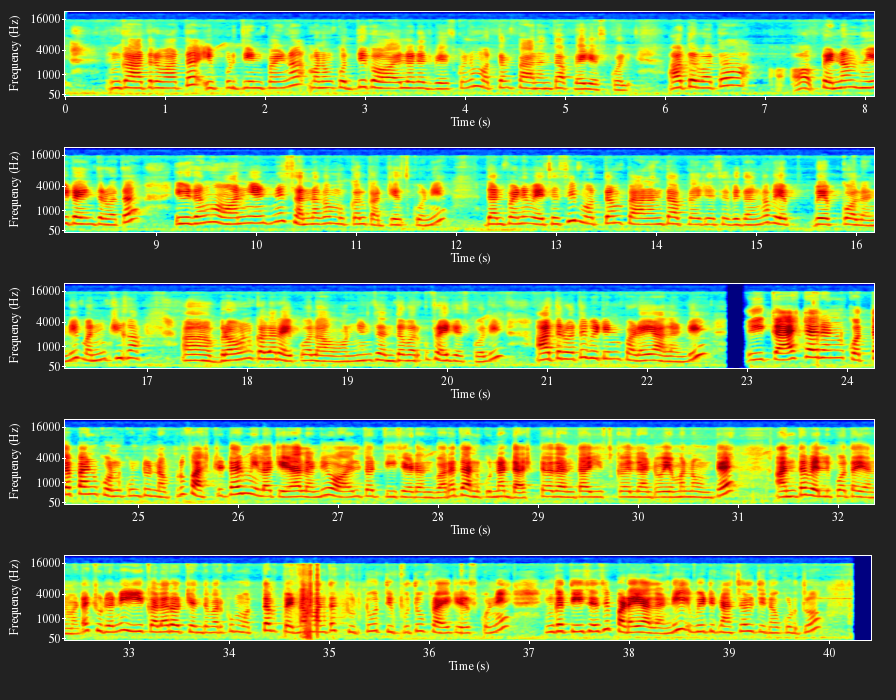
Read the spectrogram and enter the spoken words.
ఇంకా ఆ తర్వాత ఇప్పుడు దీనిపైన మనం కొద్దిగా ఆయిల్ అనేది వేసుకొని మొత్తం ప్యాన్ అంతా అప్లై చేసుకోవాలి. ఆ తర్వాత పెన్నం హీట్ అయిన తర్వాత ఈ విధంగా ఆనియన్స్ని సన్నగా ముక్కలు కట్ చేసుకొని దానిపైన వేసేసి మొత్తం ప్యాన్ అంతా అప్లై చేసే విధంగా వేప్ వేపుకోవాలండి. మంచిగా బ్రౌన్ కలర్ అయిపోవాలి ఆ ఆనియన్స్ ఎంతవరకు ఫ్రై చేసుకోవాలి. ఆ తర్వాత వీటిని పడేయాలండి. ఈ క్యాస్ట్ ఐరన్ కొత్త ప్యాన్ కొనుక్కుంటున్నప్పుడు ఫస్ట్ టైం ఇలా చేయాలండి. ఆయిల్తో తీసేయడం ద్వారా దానికున్న డస్ట్ అదంతా ఇసుక ఇలాంటివి ఏమన్నా ఉంటే అంతా వెళ్ళిపోతాయి అనమాట చూడండి ఈ కలర్ వచ్చేంత వరకు మొత్తం పెనం అంతా చుట్టూ తిప్పుతూ ఫ్రై చేసుకొని ఇంకా తీసేసి పడేయాలండి. వీటిని అసలు తినకూడదు.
